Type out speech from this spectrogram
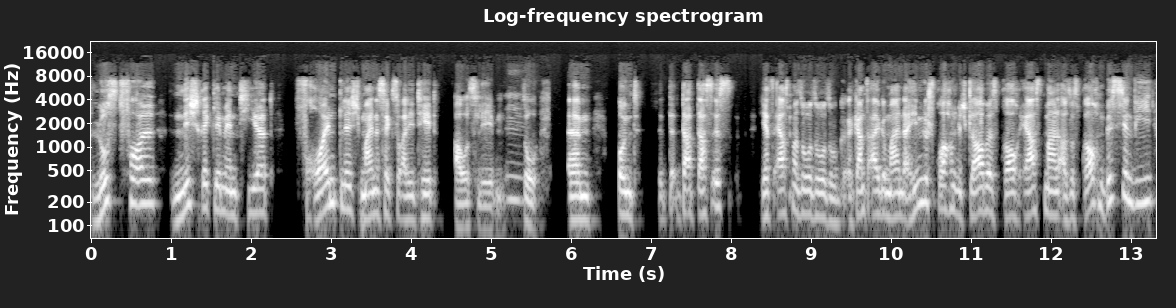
lustvoll, nicht reglementiert, freundlich meine Sexualität ausleben. Mhm. So. Ähm, und da, das ist jetzt erstmal so, so, so ganz allgemein dahingesprochen. Ich glaube, es braucht erstmal, also es braucht ein bisschen wie,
